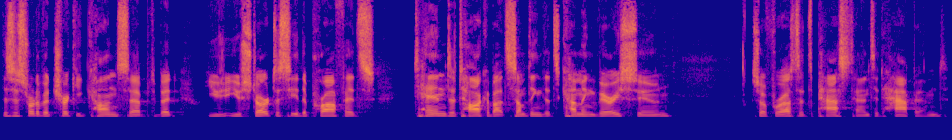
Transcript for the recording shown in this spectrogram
This is sort of a tricky concept, but you, you start to see the prophets tend to talk about something that's coming very soon. So for us, it's past tense, it happened.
